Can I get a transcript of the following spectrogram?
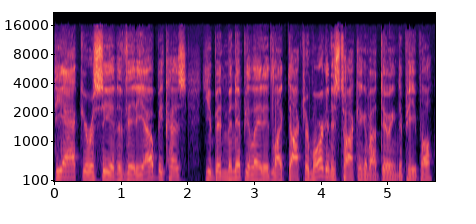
the accuracy of the video because you've been manipulated, like Dr. Morgan is talking about doing to people,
